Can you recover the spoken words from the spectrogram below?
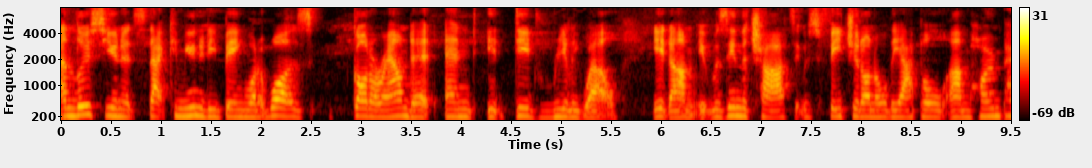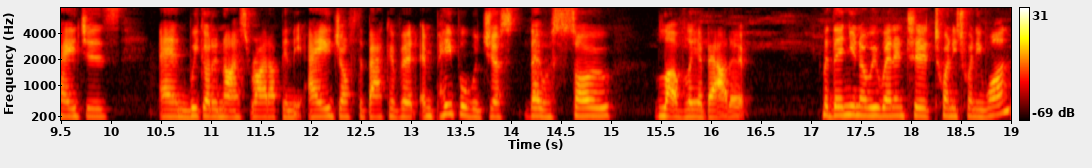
And Loose Units, that community being what it was, got around it and it did really well. It um it was in the charts. It was featured on all the Apple um home pages, and we got a nice write up in the Age off the back of it. And people were just they were so lovely about it. But then you know we went into 2021,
